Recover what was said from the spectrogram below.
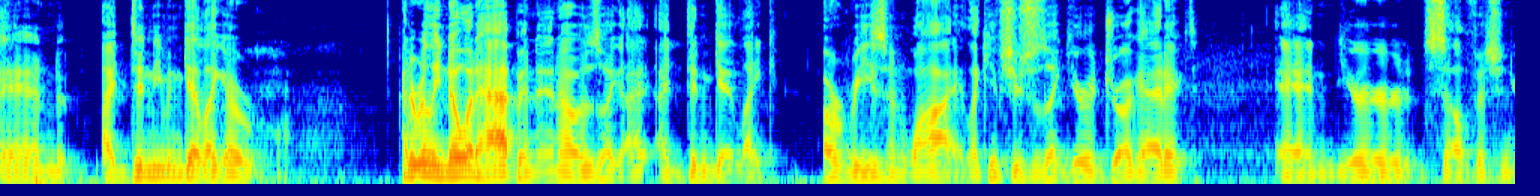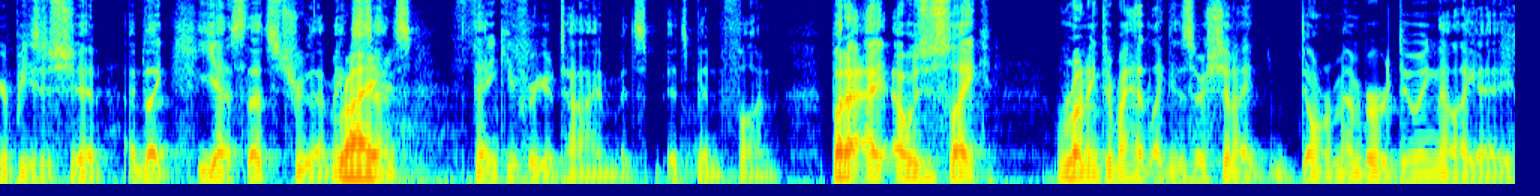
And I didn't even get like a, I didn't really know what happened. And I was like, I, I didn't get like a reason why. Like if she was just like, you're a drug addict and you're selfish and you're a piece of shit, I'd be like, yes, that's true. That makes Right. sense. Thank you for your time. It's it's been fun. But I, I was just like running through my head like, is there shit I don't remember doing that like I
